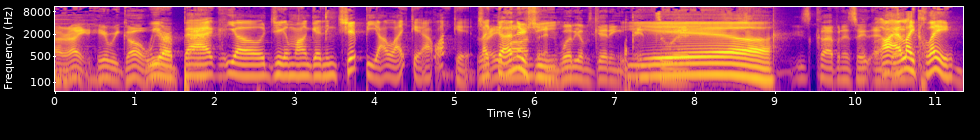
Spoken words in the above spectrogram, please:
All right, here we go. We, are, back, yo. Draymond getting chippy. I like it. I like it. Like the energy. and Williams getting into it. Yeah. He's clapping his face. I, I like Klay.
